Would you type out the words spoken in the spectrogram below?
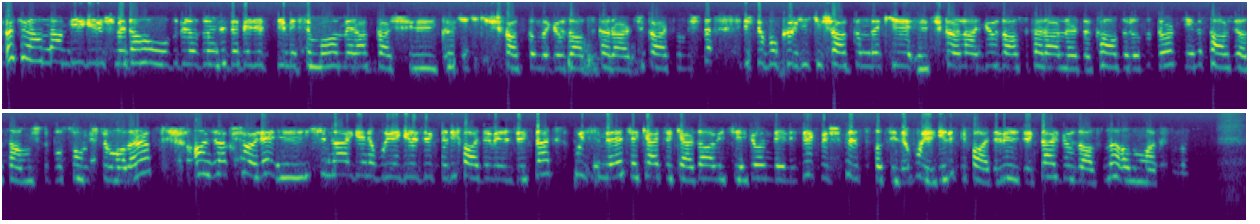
Öte yandan bir gelişme daha oldu. Biraz önce de belirttiğim isim Muammer Akkaş 42 e, kişi hakkında gözaltı kararı çıkartılmıştı. İşte bu 42 kişi hakkındaki çıkarılan gözaltı kararları da kaldırıldı. 4 yeni savcı atanmıştı bu sonuç soruşturmalara. Ancak şöyle e, isimler gene buraya gelecekler, ifade verecekler. Bu isimlere teker teker davetiye gönderilecek ve şüpheli sıfatıyla buraya gelip ifade verecekler gözaltına alınmaksızın.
